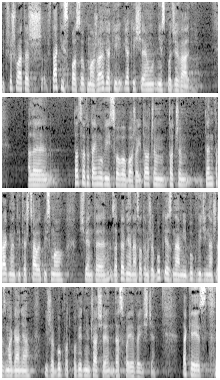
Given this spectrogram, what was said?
I przyszła też w taki sposób może, w jaki, w jaki się nie spodziewali. Ale to, co tutaj mówi Słowo Boże i to, czym, to, czym ten fragment i też całe Pismo Święte zapewnia nas o tym, że Bóg jest z nami, Bóg widzi nasze zmagania i że Bóg w odpowiednim czasie da swoje wyjście. Takie jest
